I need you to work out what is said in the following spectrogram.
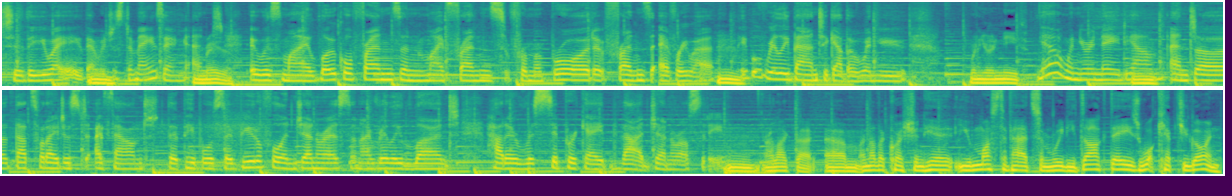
to the UAE. They were just amazing, and Mm. Amazing. it was my local friends and my friends from abroad, friends everywhere. Mm. People really band together when you, when you're in need. yeah, when you're in need, yeah. Mm. And uh, that's what I just I found that people were so beautiful and generous, and I really learned how to reciprocate that generosity. Mm, I like that. Um, another question here. You must have had some really dark days. What kept you going?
